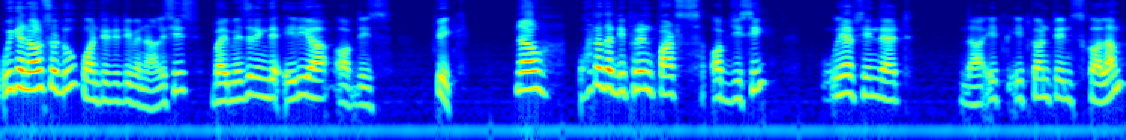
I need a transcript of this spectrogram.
we can also do quantitative analysis by measuring the area of this peak. Now, what are the different parts of GC? We have seen that the it, it contains column,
